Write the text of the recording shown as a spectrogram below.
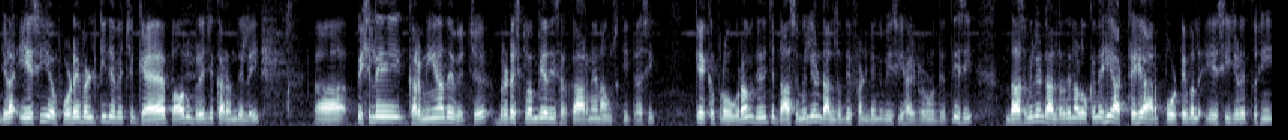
ਜਿਹੜਾ ਏਸੀ ਅਫੋਰਡੇਬਿਲਟੀ ਦੇ ਵਿੱਚ ਗੈਪ ਆ, ਉਹਨੂੰ ਬ੍ਰਿਜ ਕਰਨ ਦੇ ਲਈ ਪਿਛਲੇ ਗਰਮੀਆਂ ਦੇ ਵਿੱਚ ਬ੍ਰਿਟਿਸ਼ ਕੋਲੰਬੀਆ ਦੀ ਸਰਕਾਰ ਨੇ ਅਨਾਉਂਸ ਕੀਤਾ ਸੀ ਕਿ ਇੱਕ ਪ੍ਰੋਗਰਾਮ ਜਿਹਦੇ ਵਿੱਚ 10 ਮਿਲੀਅਨ ਡਾਲਰ ਦੀ ਫੰਡਿੰਗ BC ਹਾਈਡਰੋ ਨੂੰ ਦਿੱਤੀ ਸੀ। 10 ਮਿਲੀਅਨ ਡਾਲਰ ਦੇ ਨਾਲ ਉਹ ਕਹਿੰਦੇ ਸੀ 8000 ਪੋਰਟੇਬਲ ਏਸੀ ਜਿਹੜੇ ਤੁਸੀਂ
